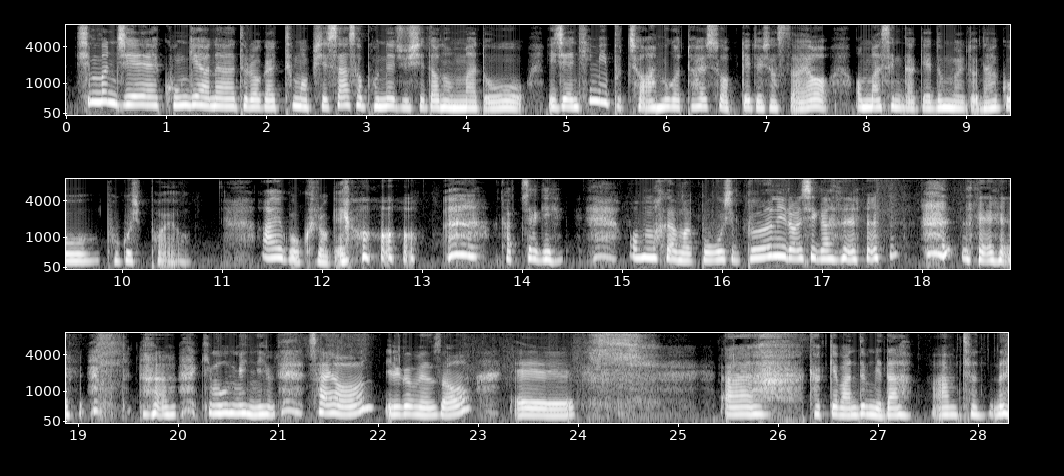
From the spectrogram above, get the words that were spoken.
신문지에 공기 하나 들어갈 틈 없이 싸서 보내주시던 엄마도 이젠 힘이 붙여 아무것도 할 수 없게 되셨어요. 엄마 생각에 눈물도 나고 보고 싶어요. 아이고, 그러게요. 갑자기 엄마가 막 보고 싶은 이런 시간을 네. 김홍미님 사연 읽으면서, 에, 아, 갖게 만듭니다. 아무튼, 네.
